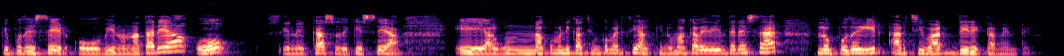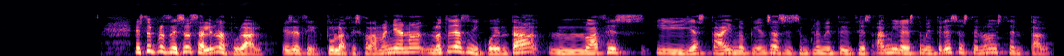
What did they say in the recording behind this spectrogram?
que puede ser o bien una tarea o, en el caso de que sea eh, alguna comunicación comercial que no me acabe de interesar, lo puedo ir a archivar directamente. Este proceso sale natural, es decir, tú lo haces cada mañana, no te das ni cuenta, lo haces y ya está, y no piensas y simplemente dices, ah, mira, este me interesa, este no, este tal.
